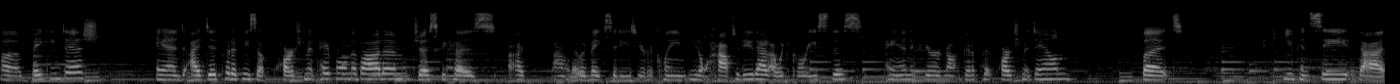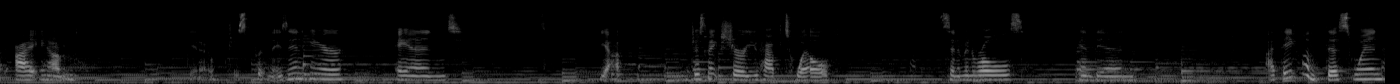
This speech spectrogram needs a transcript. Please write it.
uh, baking dish and I did put a piece of parchment paper on the bottom just because I, I don't know, it makes it easier to clean. You don't have to do that. I would grease this pan if you're not going to put parchment down but you can see that I am, you know, just putting these in here and yeah, just make sure you have 12 cinnamon rolls and then I think on this one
